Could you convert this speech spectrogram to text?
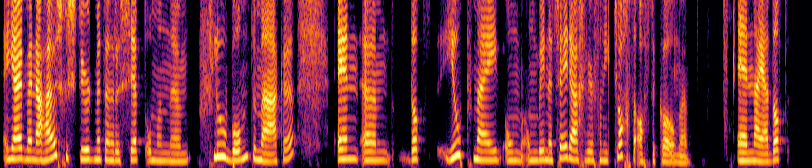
En jij hebt mij naar huis gestuurd met een recept om een um, te maken. En um, dat hielp mij om, om binnen twee dagen weer van die klachten af te komen. En nou ja, dat,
